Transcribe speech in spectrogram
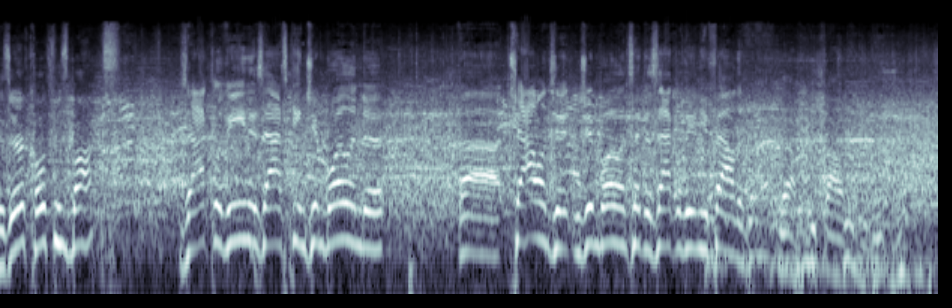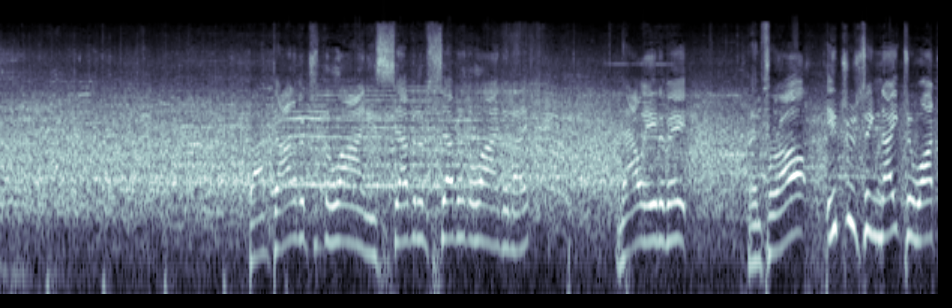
Is there a coach's box? Zach LaVine is asking Jim Boylen to uh, challenge it, and Jim Boylen said to Zach LaVine, "You fouled him." Yeah, he fouled him. Bogdanovic at the line. He's seven of seven at the line tonight. Now eight of eight. And for all interesting night to watch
